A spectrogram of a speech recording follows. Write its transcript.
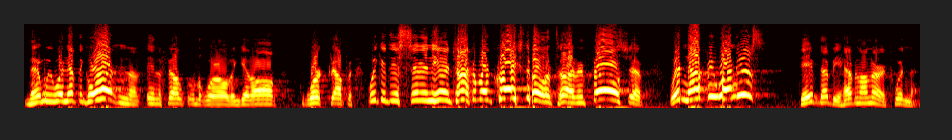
Then we wouldn't have to go out in the, in the felt of the world and get all worked up. We could just sit in here and talk about Christ all the time in fellowship. Wouldn't that be wondrous? Dave, that'd be heaven on earth, wouldn't it?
